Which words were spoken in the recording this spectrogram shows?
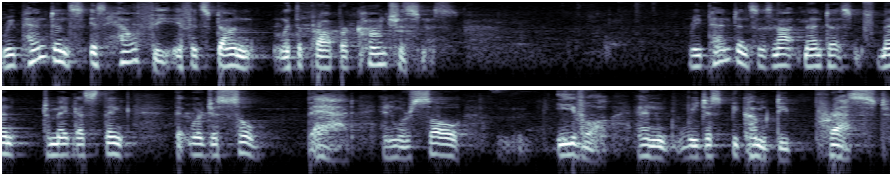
Repentance is healthy if it's done with the proper consciousness. Repentance is not meant, us, meant to make us think that we're just so bad and we're so evil and we just become depressed.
